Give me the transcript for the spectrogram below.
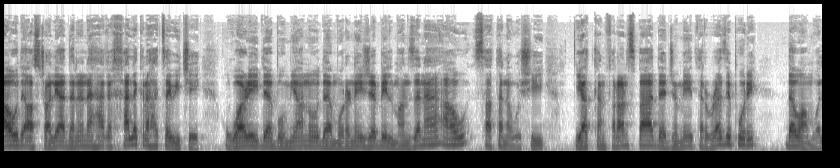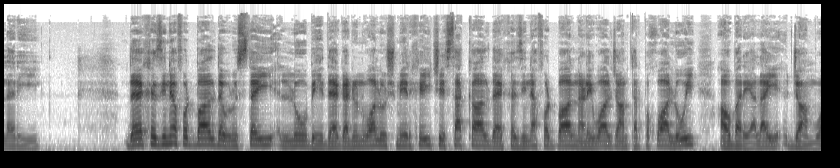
او د استرالیا د نن هغه خلک راهڅوي چې غواړي د بومیانو د مورنۍ ژبې لمانځنه او ساتنه وشي یاد کنفرانس به د جمعې تر ورځې پورې دوام ولري د خزینه فوټبال د ورستۍ لوبې د ګډونوالو شمیر ښیي چې سږ کال د خزینه فوټبال نړیوال جام تر پخوا لوی او بریالی جام و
